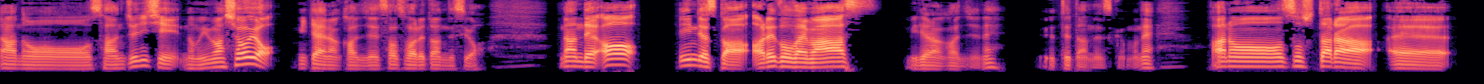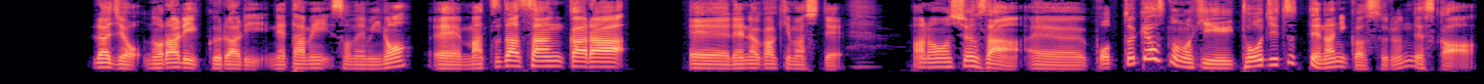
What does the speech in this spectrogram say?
あのー、30日飲みましょうよみたいな感じで誘われたんですよ。なんで、あ、いいんですか？ありがとうございますみたいな感じでね、言ってたんですけどもね。あのー、そしたら、えー、ラジオ、のらりくらり、ネタみ、そねみの、えー、松田さんから、えー、連絡が来まして、あの、しゅんさん、えー、ポッドキャストの日、当日って何かするんですか？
